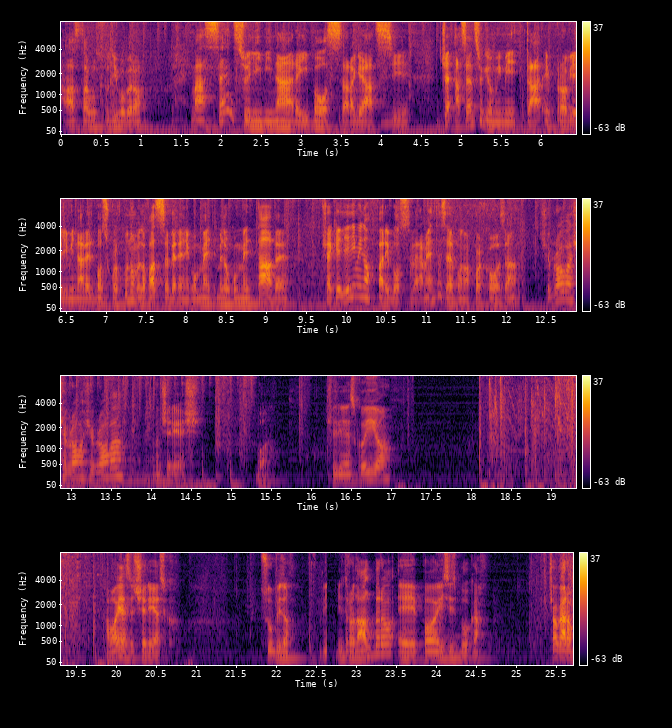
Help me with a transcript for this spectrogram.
Basta questo tipo però. Ma ha senso eliminare i boss, ragazzi? Cioè, ha senso che io mi metta e provi a eliminare il boss? Qualcuno me lo fa sapere nei commenti? Me lo commentate? Cioè, che li elimino a fare i boss veramente servono a qualcosa? Ci prova, ci prova, ci prova. Non ci riesce. Buono. Ci riesco io? A voglia se ci riesco. Subito. Dietro l'albero e poi si sbuca. Ciao caro.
